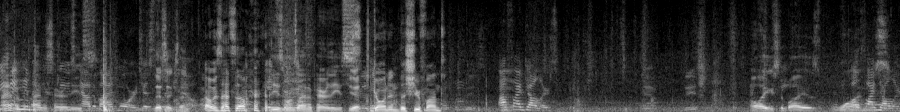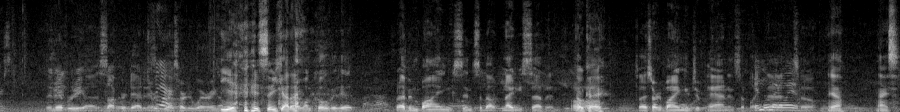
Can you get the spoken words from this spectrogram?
You're I have giving a- him I an have a pair of excuse now these. to buy more, just That's so it, you know. Oh, is that so? These ones. I have a pair of these. Yeah. Going into the shoe fund? Uh, five dollars. All I used to buy is Oh, one. five dollars. Then every uh, soccer dad and everything Sure. else started wearing them. Yeah, so you gotta. when COVID hit. But I've been buying since about 97. Okay. So I started buying in Japan and stuff like that. So Yeah, nice.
